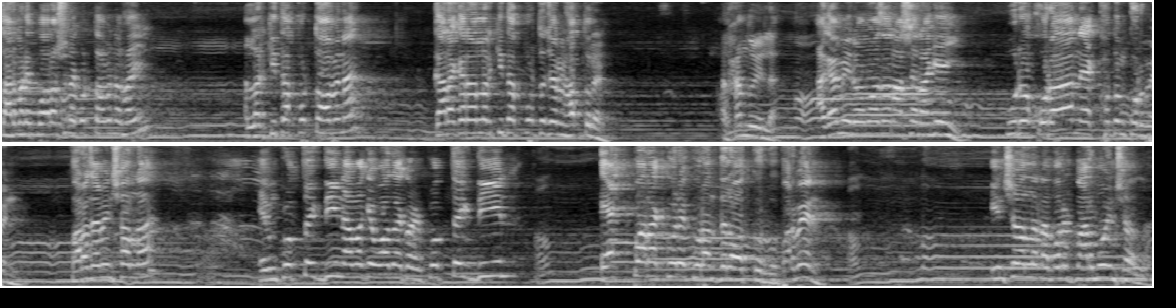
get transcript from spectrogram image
তার মানে পড়াশোনা করতে হবে না ভাই? আল্লাহর কিতাব পড়তে হবে না? কারা কারা আল্লাহর কিতাব পড়তে জানেন? হাত তোলেন। আলহামদুলিল্লাহ। আগামী রমাজান আসার আগেই পুরো কোরআন এক খতম করবেন। পারা যাবে ইনশাল্লাহ এবং প্রত্যেক দিন আমাকে ওয়াদা করেন, প্রত্যেক দিন এক পারা করে কোরআন তেলাওয়াত করব, পারবেন? ইনশাল্লাহ না, বলেন পারব ইনশাল্লাহ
